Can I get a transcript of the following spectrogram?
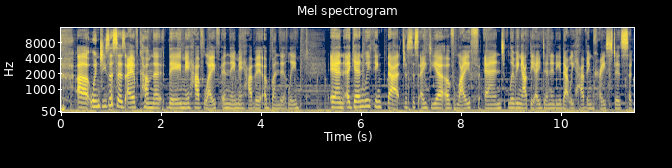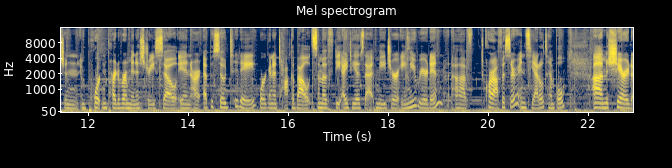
uh, when Jesus says, "I have come that they may have life and they may have it abundantly." And again, we think that just this idea of life and living out the identity that we have in Christ is such an important part of our ministry. So, in our episode today, we're going to talk about some of the ideas that Major Amy Reardon, uh, Corps officer in Seattle Temple, um, shared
